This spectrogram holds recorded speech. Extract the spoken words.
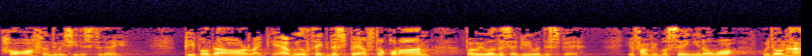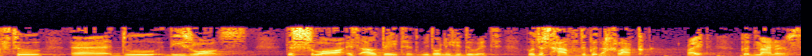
How often do we see this today? People that are like, yeah, we'll take this bit of the Quran, but we will disagree with this bit. you find people saying, you know what, we don't have to uh, do these laws. This law is outdated. We don't need to do it. We'll just have the good akhlaq, right? Good manners.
